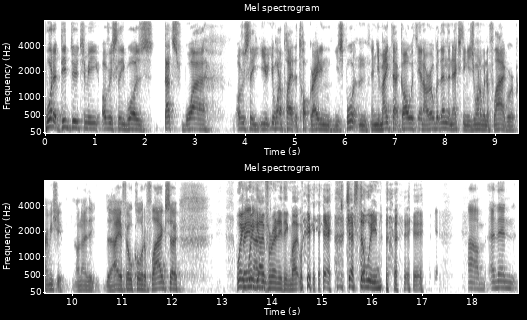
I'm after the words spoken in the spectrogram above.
what it did do to me, obviously, was that's why. Obviously, you, you want to play at the top grade in your sport and, and you make that goal with the NRL. But then the next thing is you want to win a flag or a premiership. I know that the AFL call it a flag. So we, we go for anything, mate. Just the win. um, and then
